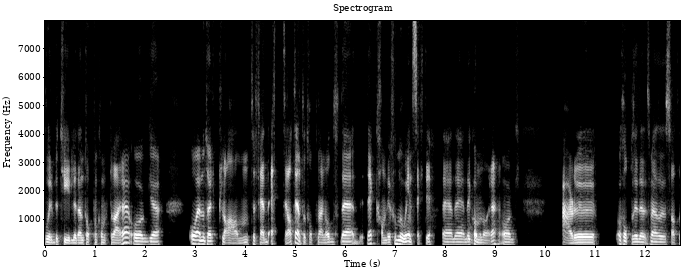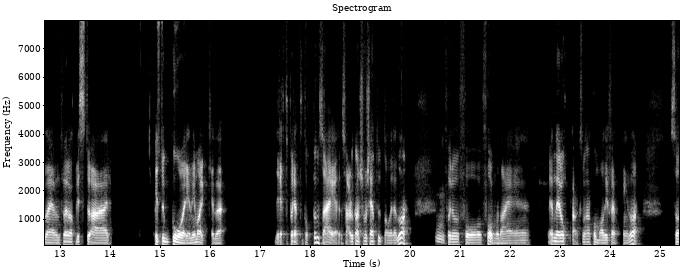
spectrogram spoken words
hvor betydelig den toppen kommer til å være, og, og eventuelt planen til Fed etter at rentetoppen er nådd. Det, det kan vi få noe innsikt i det, det, det kommende året. Og er du holdt på å si det som jeg sa til deg even før, at hvis du er hvis du går inn i markedet rett på rentetoppen, så er, så er du kanskje for sent ute allerede. da. mm. for å få, få, med deg en del oppgang som kan komme av de forventningene. Da. Så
